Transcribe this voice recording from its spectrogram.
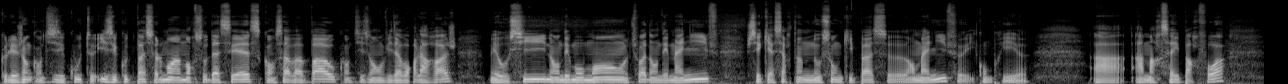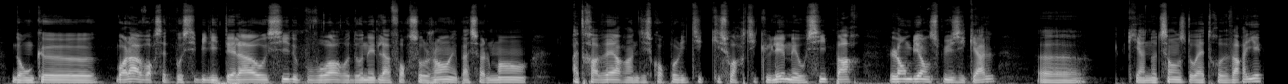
que les gens quand ils écoutent, ils écoutent pas seulement un morceau d'ACS quand ça va pas ou quand ils ont envie d'avoir la rage, mais aussi dans des moments, tu vois, dans des manifs. Je sais qu'il y a certains de nos sons qui passent euh, en manif, y compris euh, à, à Marseille parfois. Donc euh, voilà, avoir cette possibilité-là aussi de pouvoir donner de la force aux gens et pas seulement à travers un discours politique qui soit articulé, mais aussi par l'ambiance musicale qui à notre sens doit être varié.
